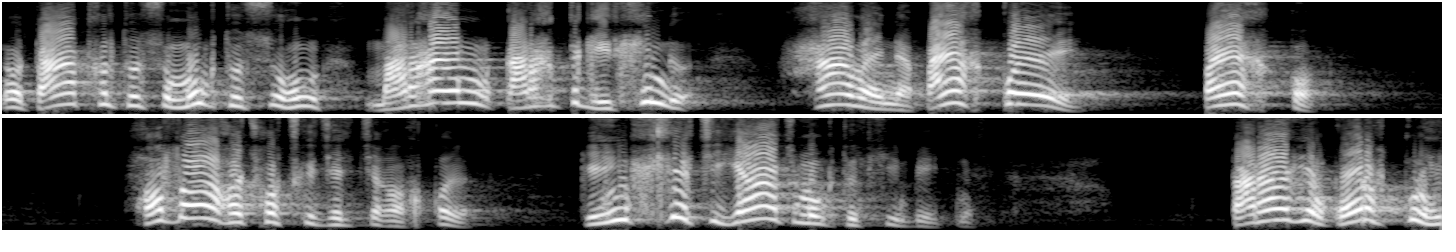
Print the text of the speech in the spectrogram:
Нөгөө даатгал төлсөн мөнгө төлсөн хүн маргаан гаргадаг эрх нь хаа байна? Байхгүй. Байхгүй холоо хож хуц гэж хэлж байгаа байхгүй юу? Ингэхлээр чи яаж мөнгө төлөх юм бэ эднээс? Дараагийн гуравт нь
